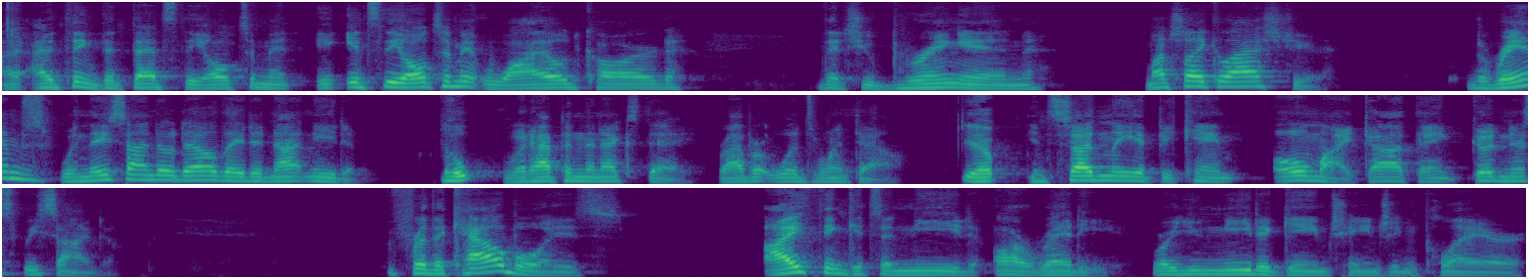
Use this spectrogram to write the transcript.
I, I think that that's the ultimate. It's the ultimate wild card that you bring in, much like last year. The Rams, when they signed Odell, they did not need him. Nope. What happened the next day? Robert Woods went down. Yep. And suddenly it became, oh my God, thank goodness we signed him. For the Cowboys, I think it's a need already where you need a game changing player.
